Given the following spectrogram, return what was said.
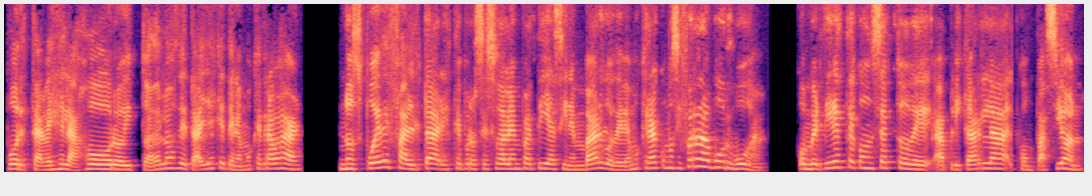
por tal vez el ajoro y todos los detalles que tenemos que trabajar, nos puede faltar este proceso de la empatía, sin embargo, debemos crear como si fuera una burbuja, convertir este concepto de aplicar la compasión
